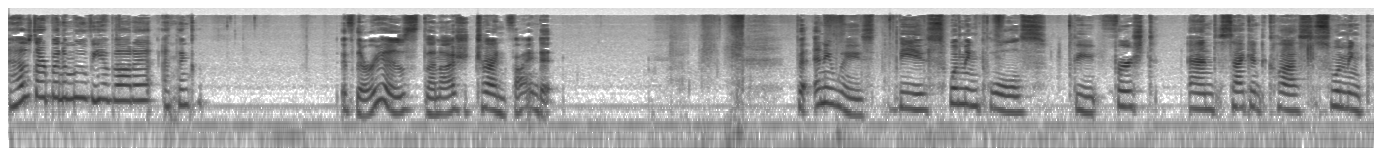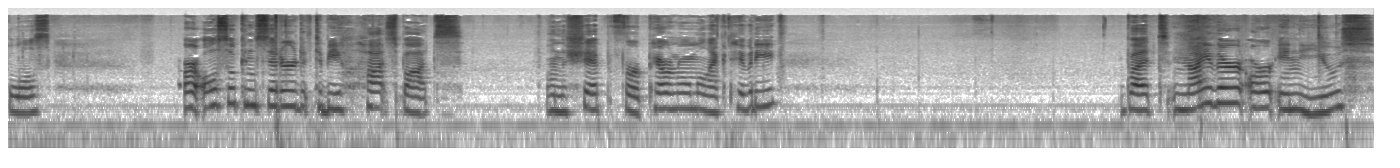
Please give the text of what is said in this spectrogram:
has there been a movie about it? I think if there is, then I should try and find it. But, anyways, the swimming pools, the first and second class swimming pools, are also considered to be hot spots on the ship for paranormal activity. But neither are in use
